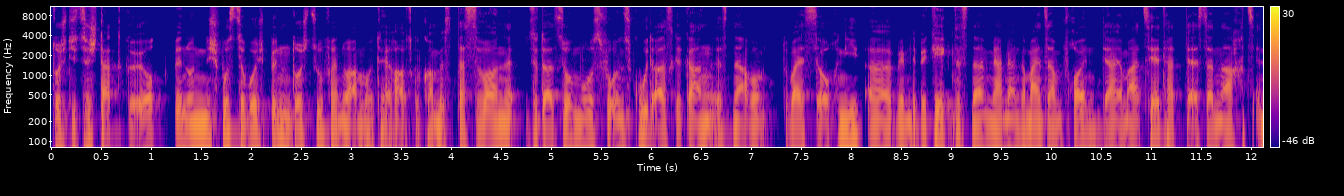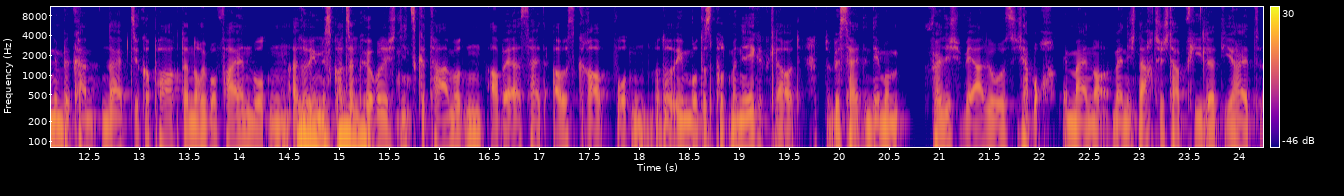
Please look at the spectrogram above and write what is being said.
durch diese Stadt geirrt bin und nicht wusste, wo ich bin und durch Zufall nur am Hotel rausgekommen ist. Das war eine Situation, wo es für uns gut ausgegangen ist, ne? aber du weißt ja auch nie, äh, wem du begegnest. Ne? Wir haben ja einen gemeinsamen Freund, der ja mal erzählt hat, der ist dann nachts in einem bekannten Leipziger Park dann noch überfallen worden. Also Mhm. ihm ist Gott sei Dank körperlich nichts getan worden, aber er ist halt ausgeraubt worden oder ihm wurde das Portemonnaie geklaut. Du bist halt in dem Moment völlig wehrlos. Ich habe auch in meiner, wenn ich Nachtschicht habe, viele, die halt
